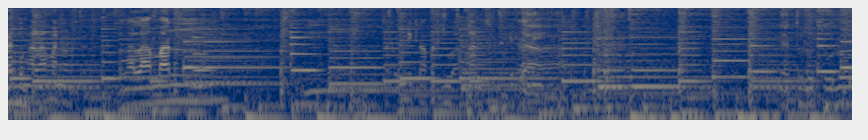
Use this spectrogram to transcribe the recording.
Kan pengalaman pengalaman hmm, unik perjuangan ya. ya dulu dulu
